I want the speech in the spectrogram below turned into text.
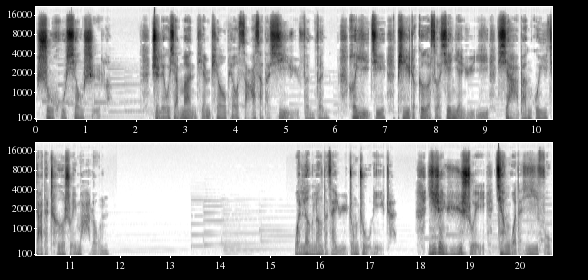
疏忽消失了，只留下漫天飘飘洒洒的细雨纷纷，和一街披着各色鲜艳雨衣下班归家的车水马龙。我愣愣的在雨中伫立着，一阵雨水将我的衣服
